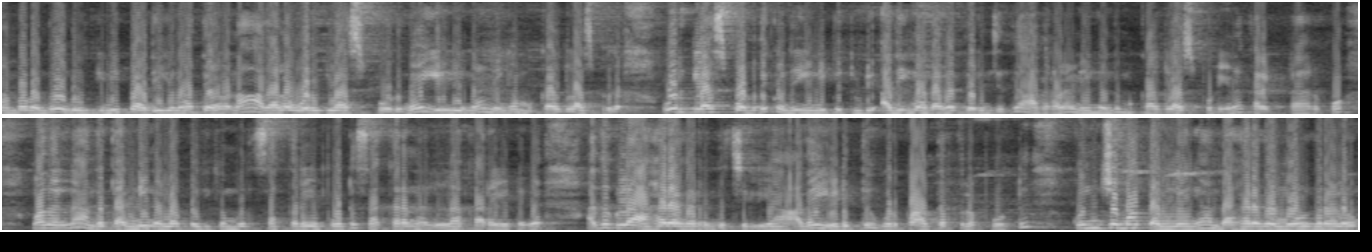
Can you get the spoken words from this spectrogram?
நம்ம வந்து உங்களுக்கு இனிப்பு அதிகமாக தேவைன்னா அதால் ஒரு கிளாஸ் போடுங்க. இல்லைன்னா நீங்கள் முக்கால் கிளாஸ் போடுங்க. ஒரு கிளாஸ் போட்டதே கொஞ்சம் இனிப்பு துடி அதிகமாக தாங்க தெரிஞ்சுது. அதனால் நீங்கள் வந்து முக்கால் கிளாஸ் போட்டிங்கன்னா கரெக்டாக இருக்கும். முதல்ல அந்த தண்ணி நல்லா கொதிக்கும் போது சர்க்கரையை போட்டு சர்க்கரை நல்லா கரையட்டுங்க. அதுக்குள்ளே அகரகர் இருந்துச்சு இல்லையா? அதை எடுத்து ஒரு பாத்திரத்தில் போட்டு கொஞ்சமாக தண்ணிங்க. அந்த அகரகம் மூழ்கிற அளவு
